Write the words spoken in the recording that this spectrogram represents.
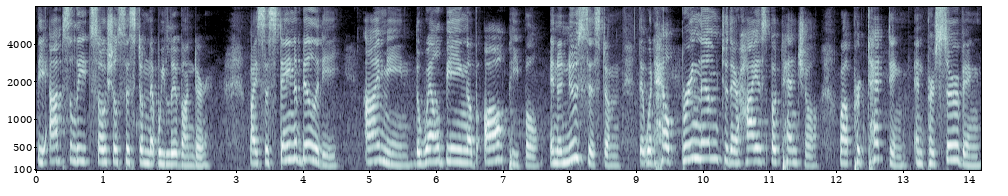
the obsolete social system that we live under. By sustainability, I mean the well-being of all people in a new system that would help bring them to their highest potential while protecting and preserving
